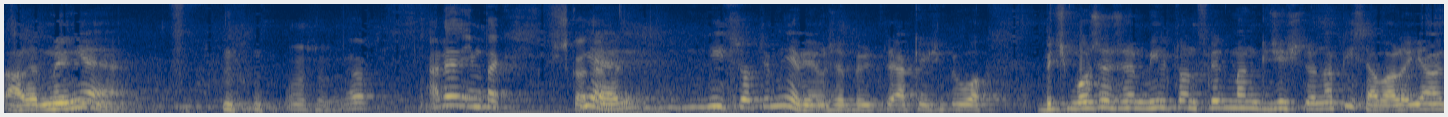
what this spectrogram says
ale my nie. No, ale im tak szkoda. Nie, nic o tym nie wiem, żeby to jakieś było. Być może, że Milton Friedman gdzieś to napisał, ale ja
